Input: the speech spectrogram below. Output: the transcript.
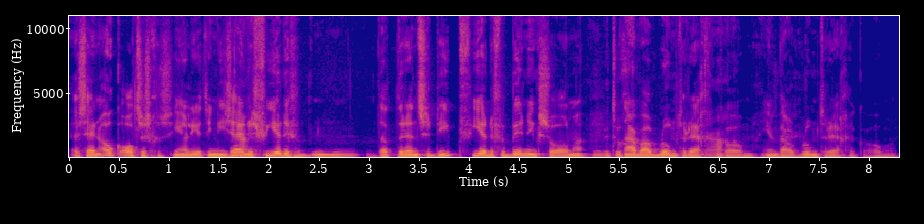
er zijn ook otters gesignaleerd. En die zijn Ja. dus via de, dat Drentse Diep, via de verbindingszone, naar Woudbloem terechtgekomen. In Woudbloem terechtgekomen.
